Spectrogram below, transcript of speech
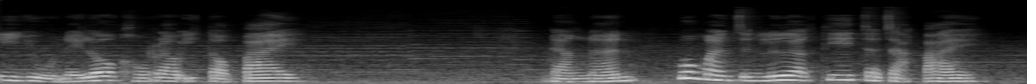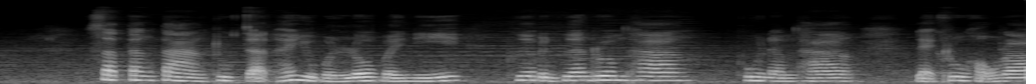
มีอยู่ในโลกของเราอีกต่อไป ดังนั้น วกมันจึงเลือกที่จะจากไป สัตว์ต่างๆ ถูกจัดให้อยู่บนโลกใบนี้ เพื่อเป็นเพื่อนร่วมทาง ผู้นำทาง และครูของเรา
